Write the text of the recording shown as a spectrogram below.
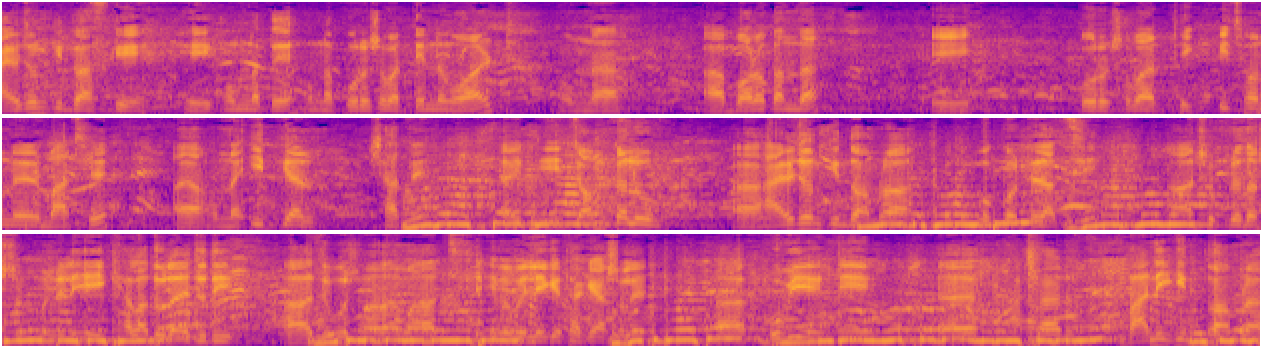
আয়োজন কিন্তু আজকে এই হোমনাতে, হোমনা পৌরসভার তিন নং ওয়ার্ড, হোমনা বড়কান্দা। এই পৌরসভার ঠিক পিছনের মাঠে হোমনা ঈদগার সাথে একটি আয়োজন কিন্তু আমরা উপভোগ করতে যাচ্ছি। সুপ্রিয় দর্শক মন্ডলী এই খেলাধুলায় যদি যুব সমাজ এভাবে লেগে থাকে, আসলে খুবই একটি আশার বাণী কিন্তু আমরা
